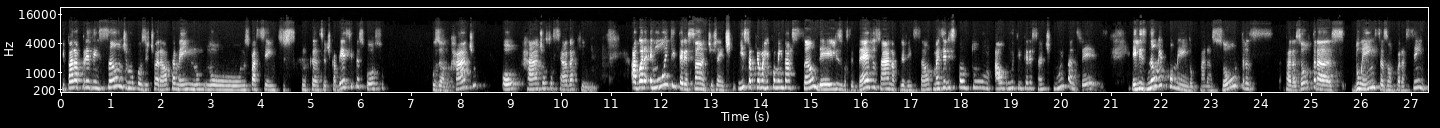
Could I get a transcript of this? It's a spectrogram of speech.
e para a prevenção de mucosite oral também no, no, nos pacientes com câncer de cabeça e pescoço, usando rádio ou rádio associada à química. Agora, é muito interessante, gente, isso aqui é uma recomendação deles, você deve usar na prevenção, mas eles pontuam algo muito interessante, que muitas vezes eles não recomendam para as outras, para as outras doenças, vamos por assim,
